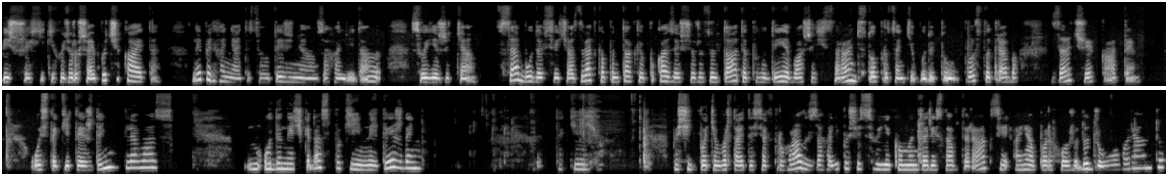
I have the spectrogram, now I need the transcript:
більших якихось грошей, почекайте. Не підганяйте цього тижня взагалі да, своє життя. Все буде в свій час. Дев'ятка пентаклів показує, що результати, плоди ваших старань 100% будуть. Тому просто треба зачекати. Ось такий тиждень для вас. Одинички, да, спокійний тиждень. Такий. Пишіть потім, вертайтеся, як програли. Взагалі пишіть свої коментарі, ставте реакції, а я переходжу до другого варіанту.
